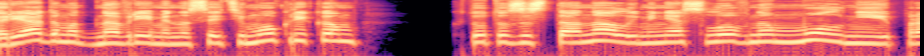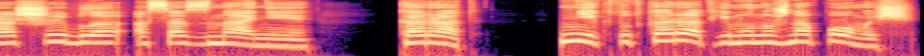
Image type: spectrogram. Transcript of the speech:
Рядом одновременно с этим окриком кто-то застонал, и меня словно молнией прошибло осознание. «Карат! Ник, тут Карат, ему нужна помощь!»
